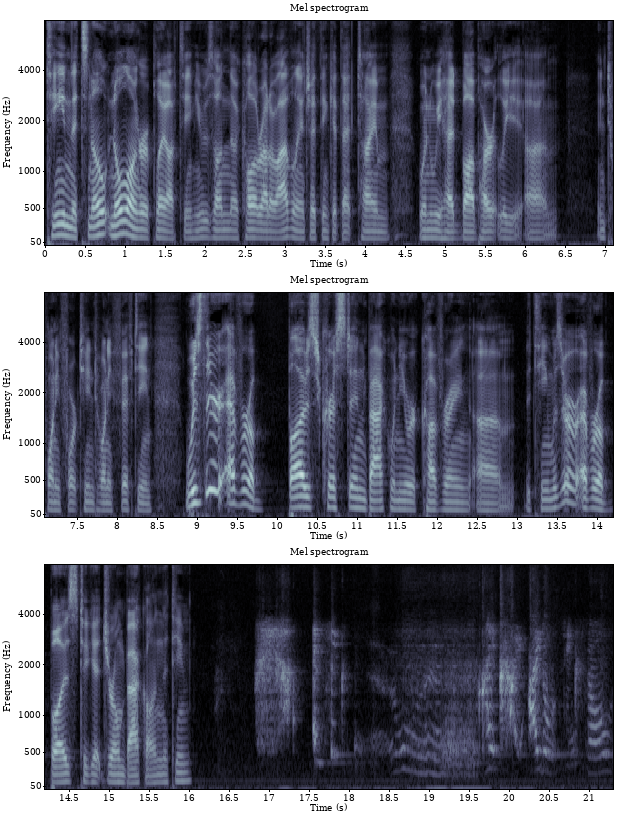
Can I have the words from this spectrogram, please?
team that's no no longer a playoff team. He was on the Colorado Avalanche, I think, at that time when we had Bob Hartley um, in 2014, 2015. Was there ever a buzz, Kristen, back when you were covering um, the team? Was there ever a buzz to get Jarome back on the team? I think I, I, don't think so.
